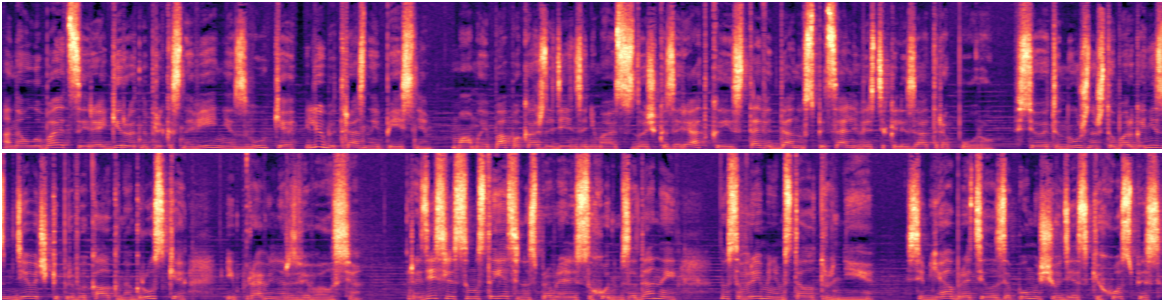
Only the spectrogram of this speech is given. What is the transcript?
Она улыбается и реагирует на прикосновения, звуки и любит разные песни. Мама и папа каждый день занимаются с дочкой зарядкой и ставят Дану в специальный вертикализатор опору. Все это нужно, чтобы организм девочки привыкал к нагрузке и правильно развивался. Родители самостоятельно справлялись с уходом за Даной, но со временем стало труднее. Семья обратилась за помощью в детский хоспис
